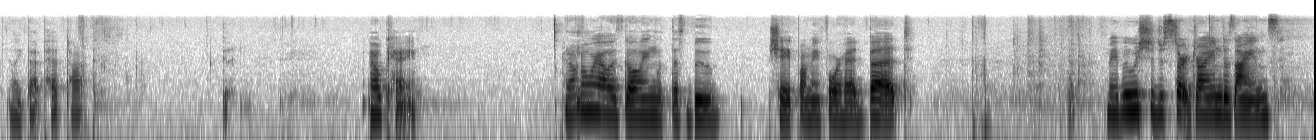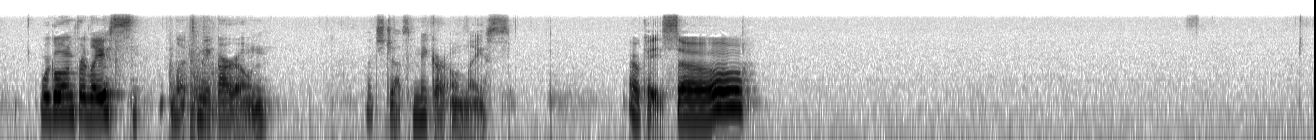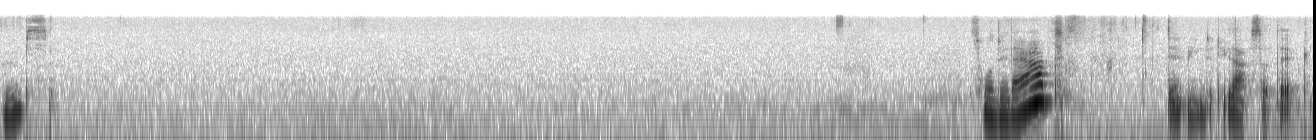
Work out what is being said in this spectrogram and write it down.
You like that pep talk? Good. Okay. I don't know where I was going with this boob shape on my forehead, but maybe we should just start drawing designs. We're going for lace. Let's make our own Let's just make our own lace. Okay, so oops. So we'll do that. Didn't mean to do that so thick.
